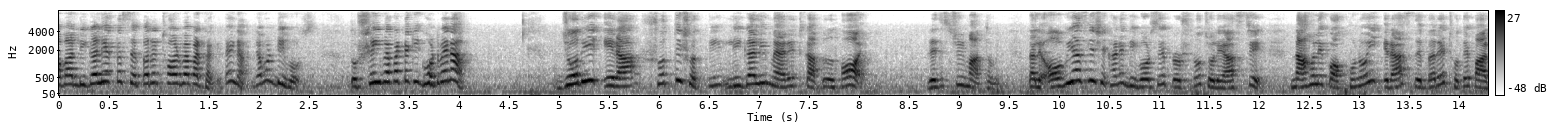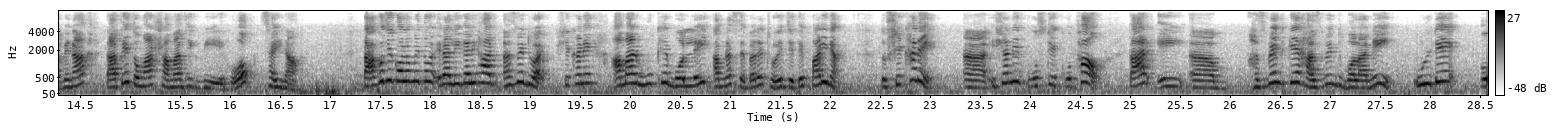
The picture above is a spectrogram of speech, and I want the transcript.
আবার লিগালি একটা সেপারেট হওয়ার ব্যাপার থাকে, তাই না? যেমন ডিভোর্স তো সেই ব্যাপারটা কি ঘটবে না? যদি এরা সত্যি সত্যি লিগালি ম্যারিড কাপল হয় রেজিস্ট্রির মাধ্যমে। তাহলে অবভিয়াসলি সেখানে ডিভোর্সের প্রশ্ন চলে আসছে। না হলে কখনোই এরা সেপারেট হতে পারবে না। তাতে তোমার সামাজিক বিয়ে হোক চাই না। কাগজে কলমে তো এরা লিগালি হাজবেন্ড হয় সেখানে আমার মুখে বললেই আমরা সেপারেট হয়ে যেতে পারি না। তো সেখানে ঈশানীর পোস্টে কোথাও তার এই হাজবেন্ডকে হাজবেন্ড বলা নেই। উল্টে ও,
